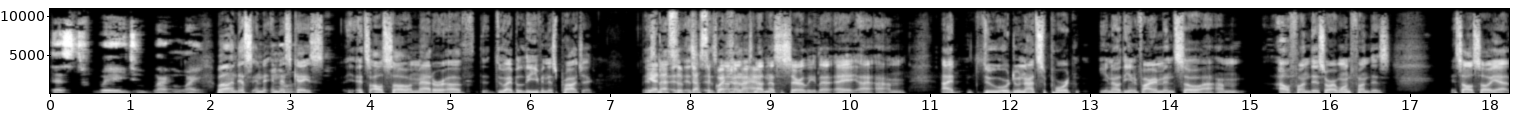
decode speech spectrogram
that's way too black and white. Well, in this in in this know. case, it's also a matter of do I believe in this project? It's Yeah, that's the- it's- that's the it's not- question I it's have. not necessarily that hey, I, um, I do or do not support you know the environment, so I, I'm I'll fund this or I won't fund this. It's also yeah,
